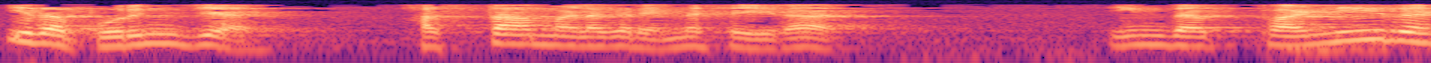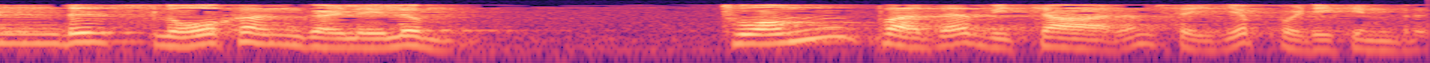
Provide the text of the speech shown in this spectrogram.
இத புரிஞ்ச ஹஸ்தாமலகர் என்ன செய்யறார் இந்த பனிரெண்டு ஸ்லோகங்களிலும் துவம்பத விசாரம் செய்யப்படுகின்ற.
